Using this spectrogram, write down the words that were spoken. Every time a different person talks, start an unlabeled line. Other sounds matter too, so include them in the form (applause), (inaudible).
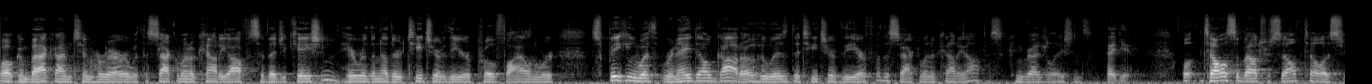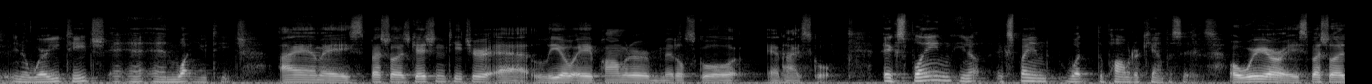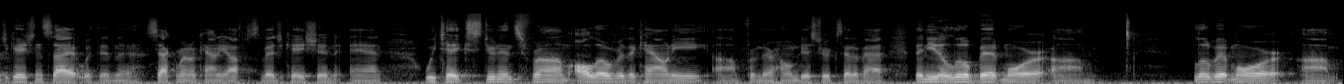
Welcome back. I'm Tim Herrera with the Sacramento County Office of Education, here with another Teacher of the Year profile, and we're speaking with Renee Delgado, who is the Teacher of the Year for the Sacramento County Office. Congratulations.
Thank you.
Well, tell us about yourself. Tell us, you know, where you teach and, and what you teach.
I am a special education teacher at Leo A. Palmer Middle School and High School.
Explain, you know, explain what the Palmer campus is.
Well, we are a special education site within the Sacramento County Office of Education, and we take students from all over the county, um, from their home districts that have had, they need a little bit more, um, a little bit more, um,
